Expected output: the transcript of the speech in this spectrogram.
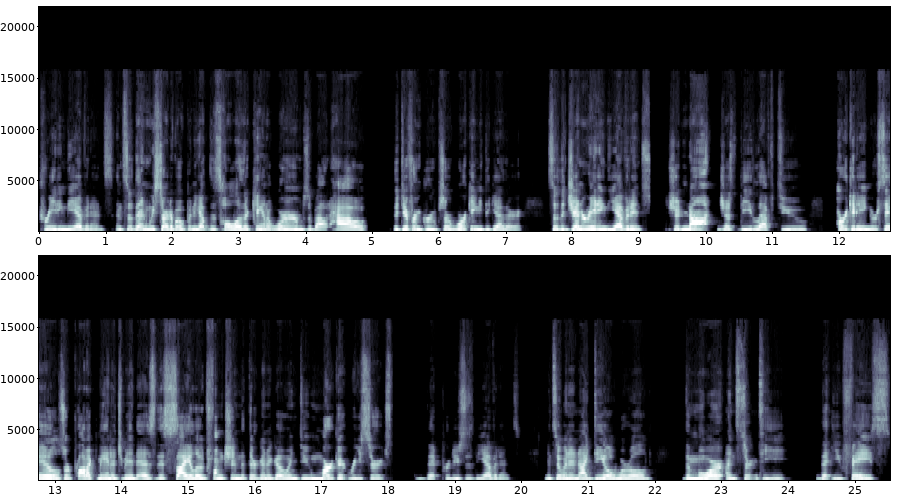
creating the evidence. And so then we started opening up this whole other can of worms about how the different groups are working together. So the generating the evidence should not just be left to marketing or sales or product management as this siloed function that they're going to go and do market research that produces the evidence. And so in an ideal world, the more uncertainty that you face,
